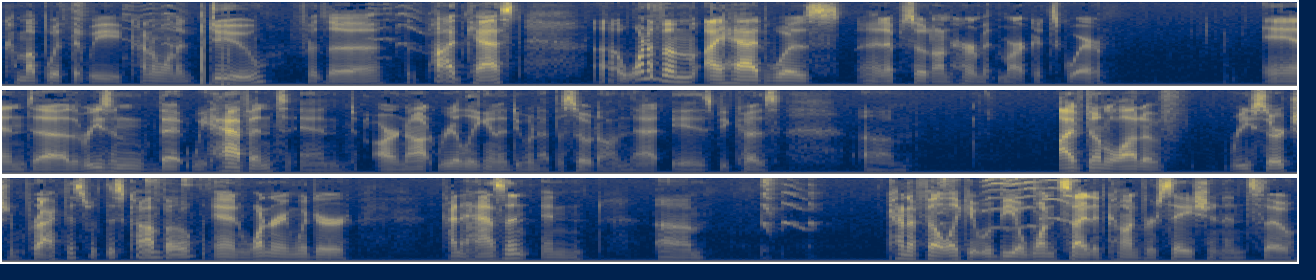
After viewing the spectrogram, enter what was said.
come up with that we kind of want to do for the, the podcast, uh, one of them I had was an episode on Hermit Market Square. And uh, the reason that we haven't and are not really going to do an episode on that is because um, I've done a lot of research and practice with this combo, and Wandering Winder kind of hasn't, and um, kind of felt like it would be a one-sided conversation, and so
